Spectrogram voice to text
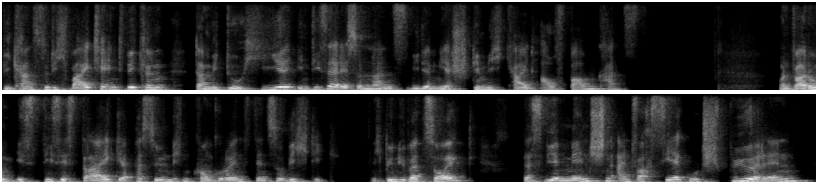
Wie kannst du dich weiterentwickeln, damit du hier in dieser Resonanz wieder mehr Stimmigkeit aufbauen kannst? Und warum ist dieses Dreieck der persönlichen Konkurrenz denn so wichtig? Ich bin überzeugt, dass wir Menschen einfach sehr gut spüren,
